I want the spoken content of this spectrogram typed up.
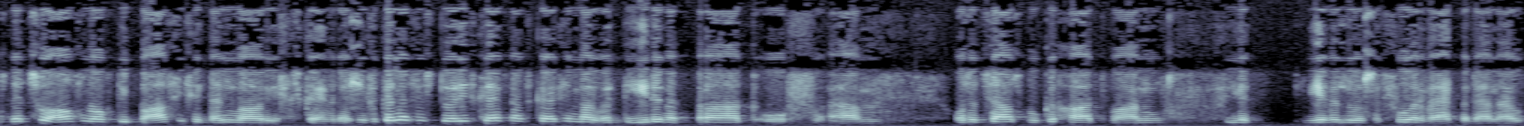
is dit so half nog die basiese ding waar jy geskryf het. As jy vir kinders 'n storie skryf, dan skryf jy maar oor diere wat praat of ehm um, ons het selfs boeke gehad waarin vir lewelose voorwerpe dan nou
